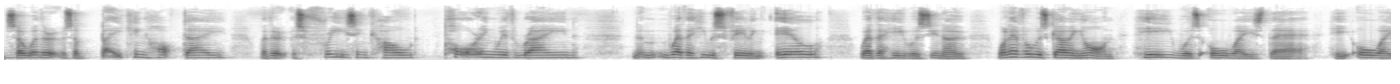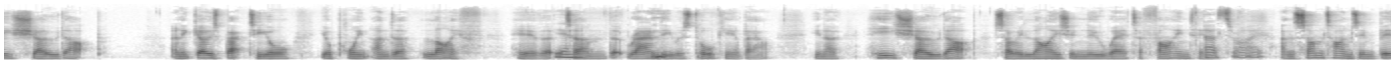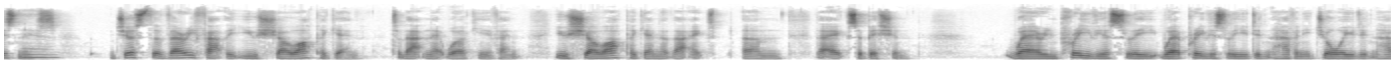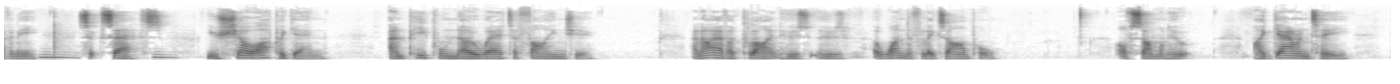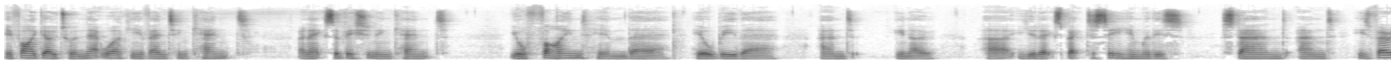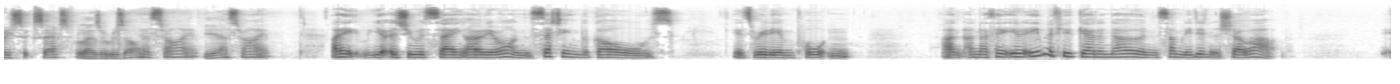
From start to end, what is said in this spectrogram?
So whether it was a baking hot day, whether it was freezing cold, pouring with rain, whether he was feeling ill, whether he was, you know, whatever was going on, he was always there. He always showed up. And it goes back to your, your point under life here that Yeah. um, that Randy was talking about. You know, he showed up, so Elijah knew where to find him. That's right. And sometimes in business, just the very fact that you show up again to that networking event, you show up again at that ex, um, that exhibition, where in previously where previously you didn't have any joy, you didn't have any success, you show up again, and people know where to find you. And I have a client who's who's a wonderful example of someone who I guarantee if I go to a networking event in Kent, an exhibition in Kent, you'll find him there. He'll be there, and you know, uh, you'd expect to see him with his stand, and he's very successful as a result. That's right. Yeah. That's right. I think, as you were saying earlier on, setting the goals is really important. And, and I think, you know, even if you get a no and somebody didn't show up,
